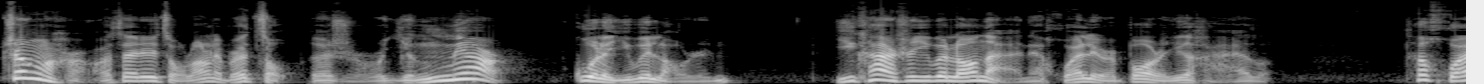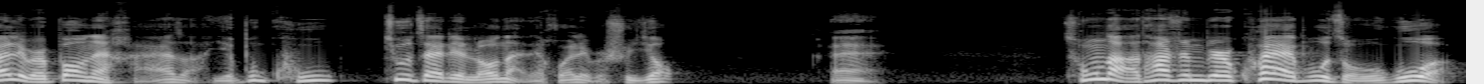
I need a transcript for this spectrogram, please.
正好在这走廊里边走的时候，迎面过来一位老人，一看是一位老奶奶，怀里边抱着一个孩子。他怀里边抱那孩子也不哭，就在这老奶奶怀里边睡觉。哎，从打他身边快步走过，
